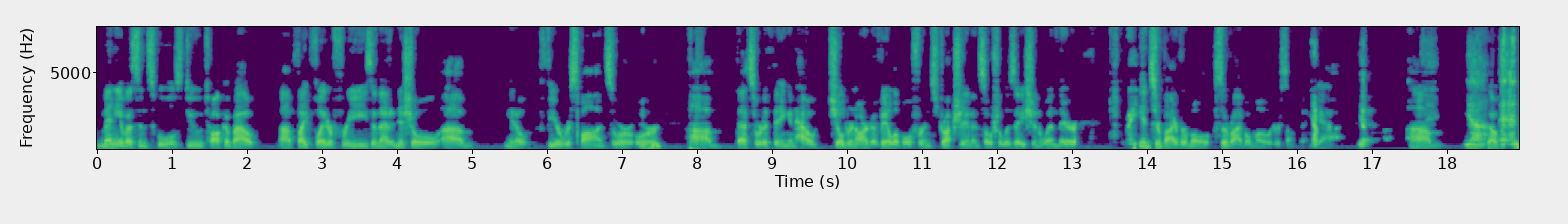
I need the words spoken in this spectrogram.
many of us in schools do talk about, uh, fight, flight, or freeze and that initial, um, you know, fear response or, or, mm-hmm. um, that sort of thing and how children aren't available for instruction and socialization when they're in survivor mode, survival mode or something. Yep. Yeah. Yep. Um, yeah, so. and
